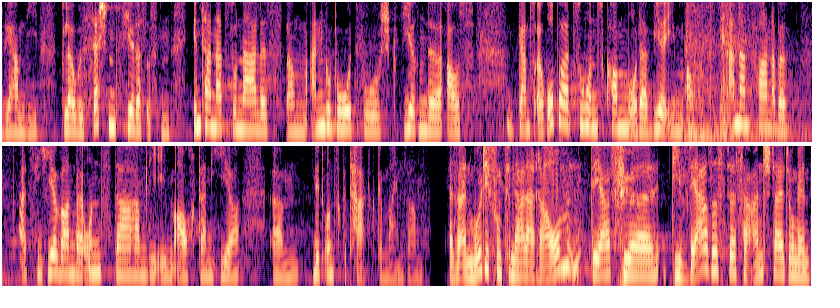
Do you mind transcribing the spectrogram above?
Wir haben die Global Sessions hier, das ist ein internationales ähm, Angebot, wo Studierende aus ganz Europa zu uns kommen oder wir eben auch zu den anderen fahren. Aber als sie hier waren bei uns, da haben die eben auch dann hier ähm, mit uns getagt gemeinsam. Also ein multifunktionaler Raum, der für diverseste Veranstaltungen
